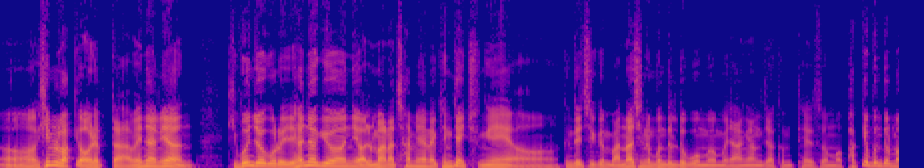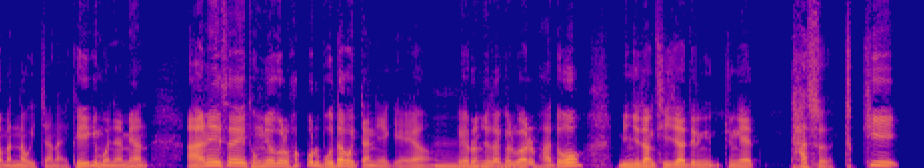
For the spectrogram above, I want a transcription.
어, 힘을 받기 어렵다. 왜냐하면 기본적으로 현역 의원이 얼마나 참여하나 굉장히 중요해요. 근데 지금 만나시는 분들도 보면 뭐 양양자, 금태에서 뭐 밖에 분들만 만나고 있잖아요. 그 얘기 뭐냐면 안에서의 동력을 확보를 못 하고 있다는 얘기예요. 음. 그 여론조사 결과를 봐도 민주당 지지자들 중에 다수, 특히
